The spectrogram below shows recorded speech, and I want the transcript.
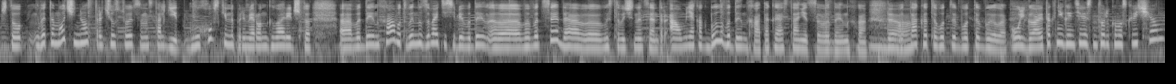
что в этом очень остро чувствуется ностальгия. Глуховский, например, он говорит, что э, ВДНХ, вот вы называете себе ВД, э, ВВЦ, да, выставочный центр, а у меня как было ВДНХ, так и останется ВДНХ. Да. Вот так это вот, вот и было. Ольга, а эта книга интересна только москвичам?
